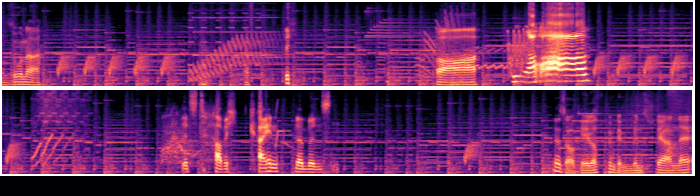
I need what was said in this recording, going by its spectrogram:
Ah, So nah. Ich. Ah, Ah. Jetzt habe ich keine Münzen. ist okay. Du hast bestimmt den Münzstern, ne?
